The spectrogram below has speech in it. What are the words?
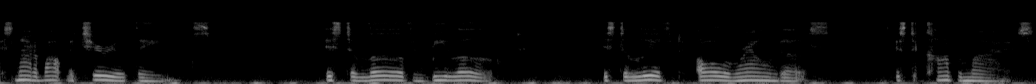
it's not about material things. It's to love and be loved. It's to lift all around us. It's to compromise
